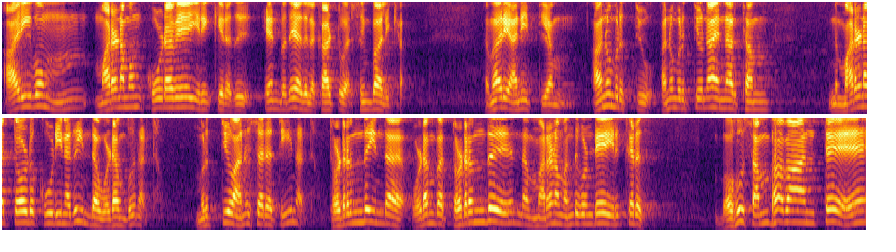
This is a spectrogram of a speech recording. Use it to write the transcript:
அறிவும் மரணமும் கூடவே இருக்கிறது என்பதை அதில் காட்டுவார் சிம்பாலிக்கா. அது மாதிரி அனித்யம் அனுமிருத்யு. அனுமிருத்யுனா என்ன அர்த்தம்? இந்த மரணத்தோடு கூடினது இந்த உடம்புன்னு அர்த்தம். மிருத்யு அனுசரத்தின்னு அர்த்தம். தொடர்ந்து இந்த உடம்பை தொடர்ந்து இந்த மரணம் வந்து கொண்டே இருக்கிறது. பகு சம்பவாந்தே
